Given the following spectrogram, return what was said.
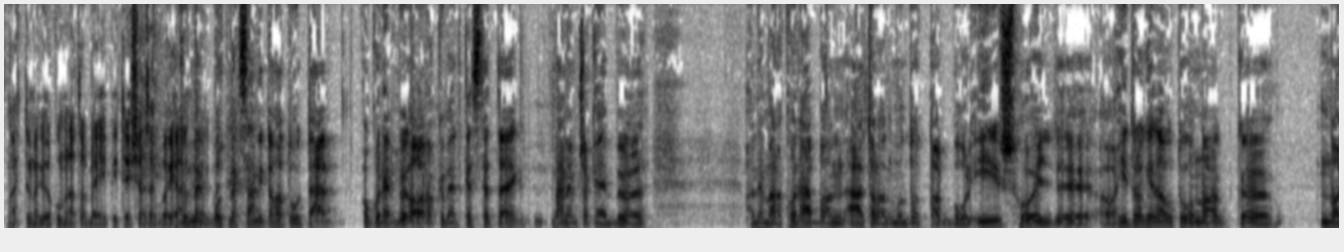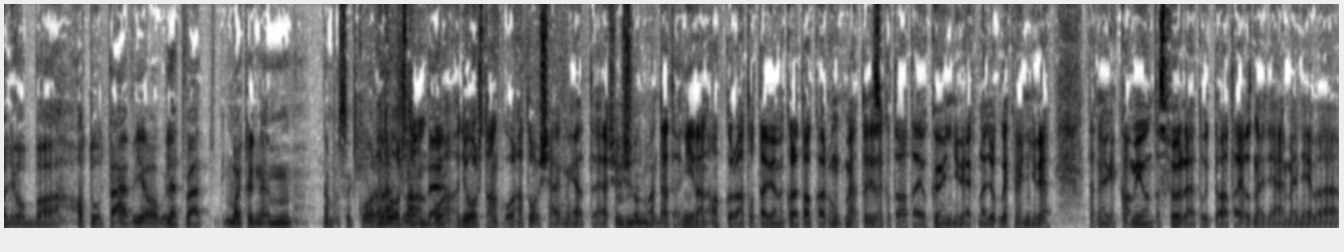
nagy tömegű akkumulátor beépítése ezekbe a hát. Ott, meg, ott megszámít a hatótáv, akkor ebből arra következtetek, már nem csak ebből, hanem már a korábban általad mondottakból is, hogy a hidrogénautónak nagyobb a hatótávja, illetve hát majd, hogy nem, nem az, hogy korlátlan, a gyors, tankol, de... a gyors tankolhatóság miatt elsősorban. Mm-hmm. De hát nyilván akkor a hatótávja, amikor akarunk, mert hogy ezek a tartályok könnyűek, nagyok, de könnyűek. Tehát mondjuk egy kamiont, az föl lehet úgy tartályozni, hogy elmenjél vele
